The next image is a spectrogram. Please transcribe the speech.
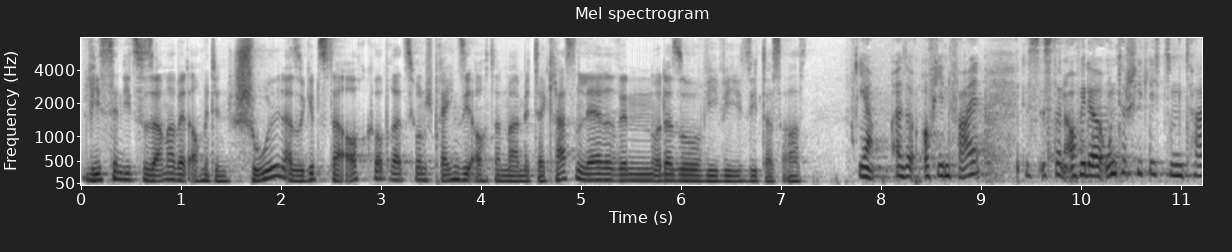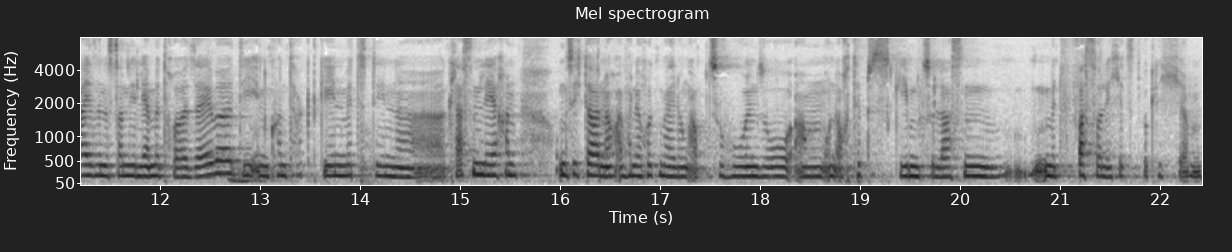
Wie ist denn die Zusammenarbeit auch mit den Schulen? Also gibt es da auch Kooperationen? Sprechen Sie auch dann mal mit der Klassenlehrerin oder so? Wie, wie sieht das aus? Ja, also auf jeden Fall. Das ist dann auch wieder unterschiedlich. Zum Teil sind es dann die Lehrbetreuer selber, die in Kontakt gehen mit den äh, Klassenlehrern, um sich da noch einfach eine Rückmeldung abzuholen so ähm, und auch Tipps geben zu lassen, mit was soll ich jetzt wirklich ähm,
